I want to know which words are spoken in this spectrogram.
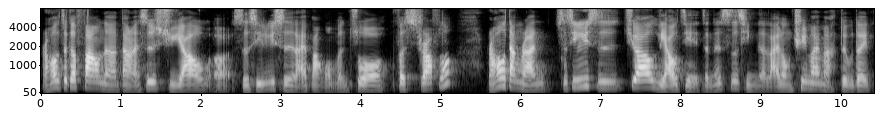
然后这个 file 呢，当然是需要呃实习律师来帮我们做 first draft 咯。然后当然，实习律师就要了解整个事情的来龙去脉嘛，对不对？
